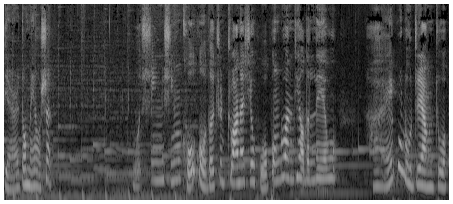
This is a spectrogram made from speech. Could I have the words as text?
点儿都没有剩。我辛辛苦苦的去抓那些活蹦乱跳的猎物，还不如这样做，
